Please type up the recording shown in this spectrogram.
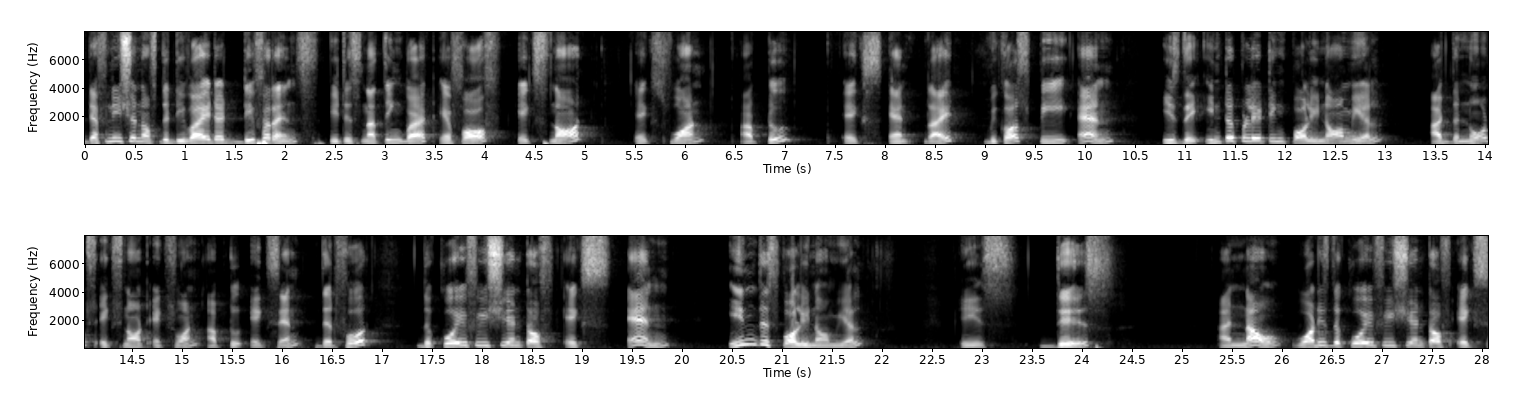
definition of the divided difference it is nothing but f of x naught x 1 up to x n right? Because P n is the interpolating polynomial at the nodes x naught x 1 up to x n. Therefore, the coefficient of x n in this polynomial is this. And now what is the coefficient of x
